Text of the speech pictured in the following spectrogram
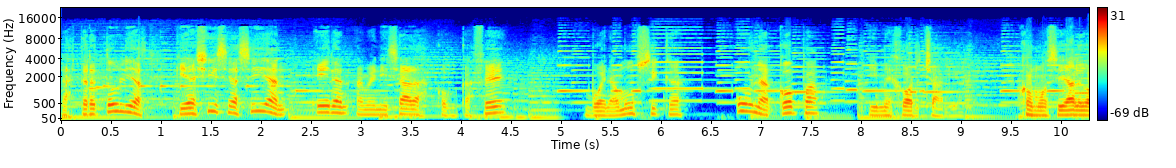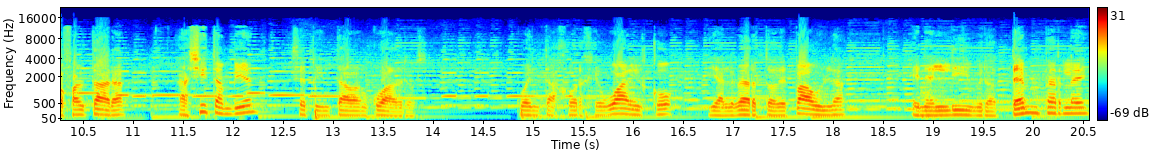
Las tertulias que allí se hacían eran amenizadas con café, buena música, una copa y mejor charla. Como si algo faltara, allí también se pintaban cuadros. Cuenta Jorge Hualco y Alberto de Paula en el libro Temperley,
